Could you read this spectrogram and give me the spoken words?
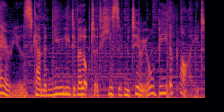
areas can the newly developed adhesive material be applied?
